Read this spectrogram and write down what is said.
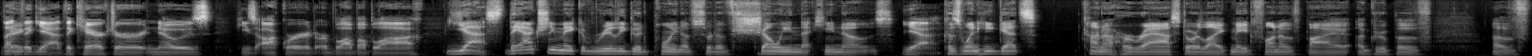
like Right. the yeah the character knows he's awkward or blah blah blah. Yes, they actually make a really good point of sort of showing that he knows. Yeah, Because when he gets kind of harassed or like made fun of by a group of of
